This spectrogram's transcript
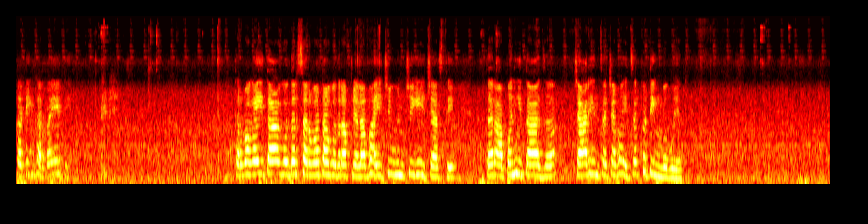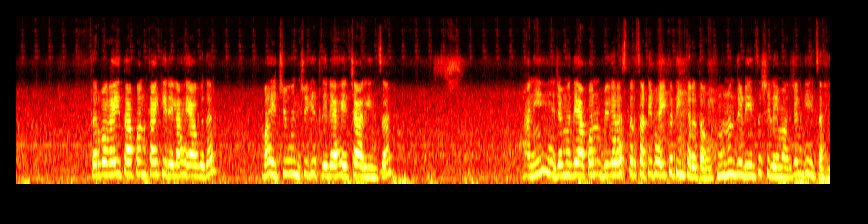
कटिंग करता येते. तर बघा इथं अगोदर सर्वात अगोदर आपल्याला भाईची उंची घ्यायची असते. तर आपण इथं आज चार इंचाच्या भाईचं कटिंग बघूयात. तर बघा इथं आपण काय केलेलं आहे अगोदर? बाहीची उंची घेतलेली आहे चार इंच. आणि ह्याच्यामध्ये आपण बिगर अस्तरसाठी भाई कटिंग करत आहोत. म्हणून दीड इंच शिलाई मार्जिन घ्यायचं आहे.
